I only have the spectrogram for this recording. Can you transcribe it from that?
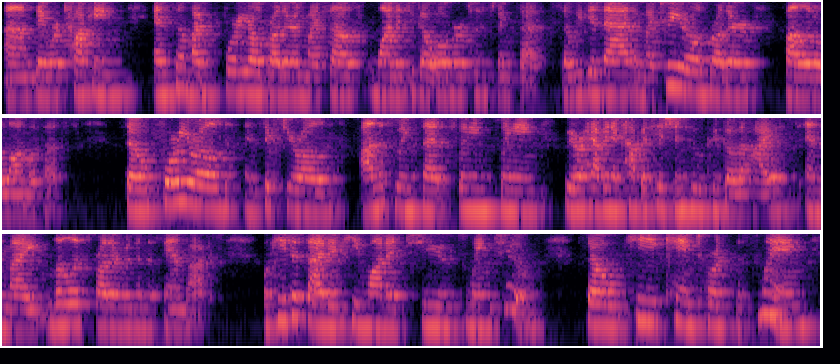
um, they were talking. And so my four year old brother and myself wanted to go over to the swing set. So we did that, and my two year old brother followed along with us. So four year old and six year old on the swing set, swinging, swinging. We were having a competition who could go the highest, and my littlest brother was in the sandbox. Well, he decided he wanted to swing too. So he came towards the swing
